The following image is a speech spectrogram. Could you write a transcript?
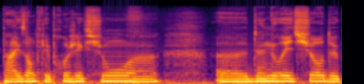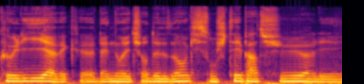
par exemple les projections euh, de nourriture, de colis avec euh, de la nourriture dedans qui sont jetés par-dessus euh, les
